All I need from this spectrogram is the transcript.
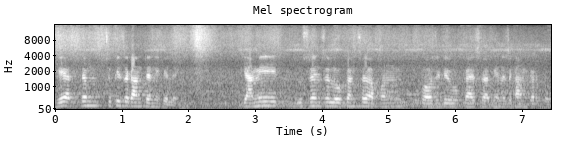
हे एकदम चुकीचं काम त्यांनी केलं आहे की आम्ही दुसऱ्यांचं लोकांचं आपण पॉझिटिव्ह काय स्वॅब घेण्याचं काम करतो.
